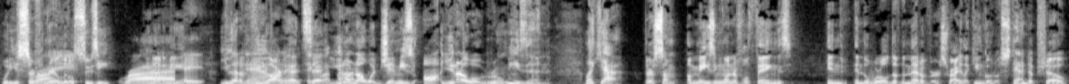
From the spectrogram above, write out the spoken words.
What are you surfing there, little Susie? Right. You know what I mean? You got a Damn, VR didn't even think headset. You don't know what Jimmy's on. You don't know what room he's in. Like, yeah, there's some amazing, wonderful things in in the world of the metaverse, right? Like you can go to a stand-up show.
